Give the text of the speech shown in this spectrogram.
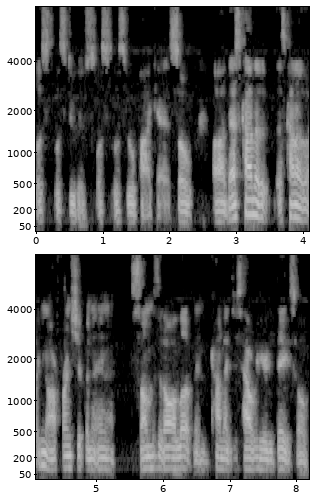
let's let's do this. Let's let's do a podcast. So uh, that's kind of that's kind of you know our friendship and, and sums it all up and kind of just how we're here today. So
